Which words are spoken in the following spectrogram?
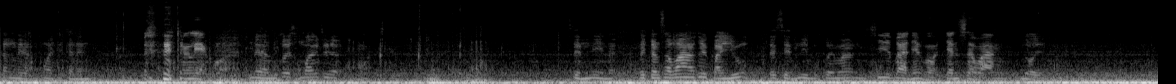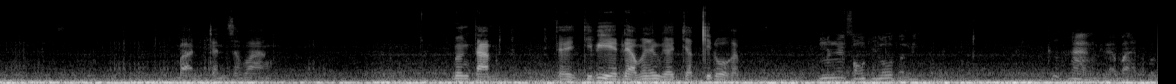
ข้างเดียวคอยจะกันนั้น ครั้งแรกว่าเนี่ยไม่เคยเข้ามาจริงๆอะเซนนี่นะไปจันทร์สว่างเคยไปอยู่แต่เซนนี่ไม่เคยมาชื่อบ้านเนี่ยก็จันทร์สว่างโดยบ้านจันทร์สว่าง เบื้องตามแต่ GPS แล้วมันยังเหลือจักกิโลครับ มันยังสองกิโลตอนนี้คือห่างเหลือบ้านคน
